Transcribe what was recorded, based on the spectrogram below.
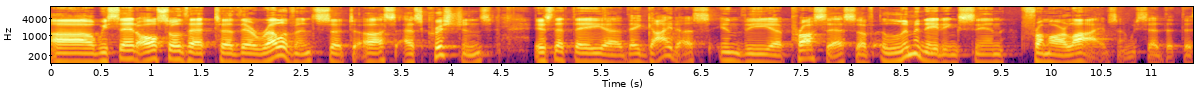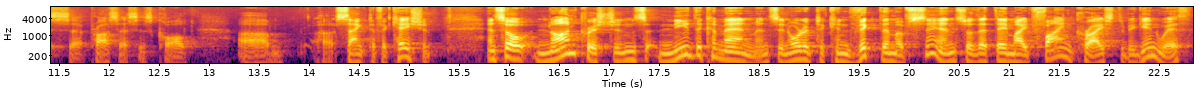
Uh, we said also that uh, their relevance uh, to us as Christians is that they, they guide us in the process of eliminating sin from our lives. And we said that this process is called um, sanctification. And so non-Christians need the commandments in order to convict them of sin so that they might find Christ to begin with,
